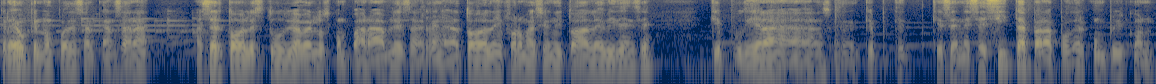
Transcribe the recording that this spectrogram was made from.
creo que no puedes alcanzar a, hacer todo el estudio, a ver los comparables, a generar toda la información y toda la evidencia que pudiera, eh, que, se necesita para poder cumplir con,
